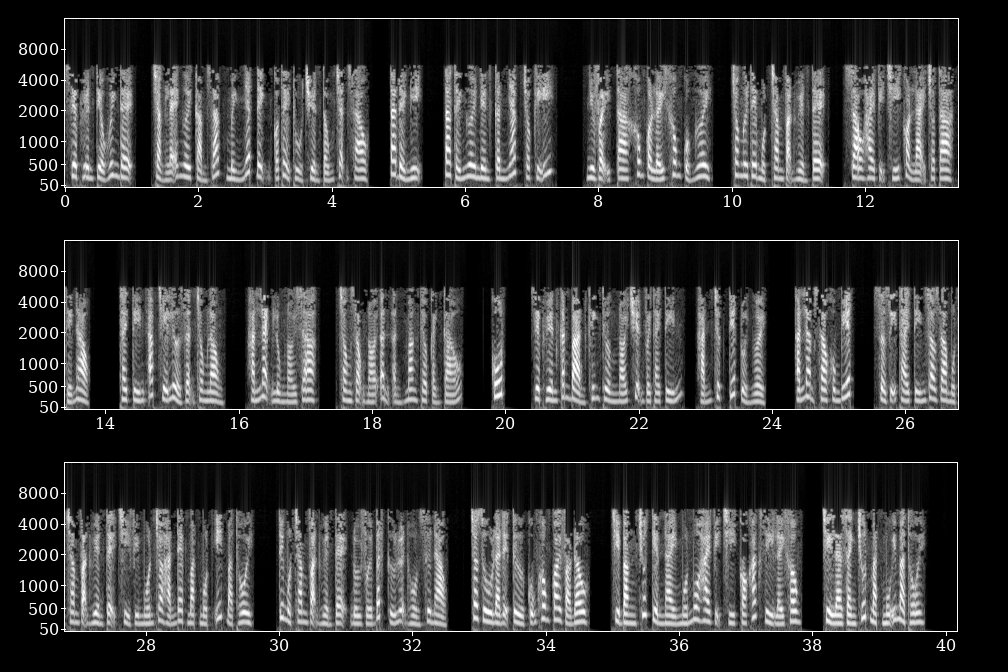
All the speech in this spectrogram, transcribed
Diệp Huyền tiểu huynh đệ, chẳng lẽ ngươi cảm giác mình nhất định có thể thủ truyền tống trận sao? Ta đề nghị, ta thấy ngươi nên cân nhắc cho kỹ. Như vậy ta không có lấy không của ngươi, cho ngươi thêm 100 vạn huyền tệ, giao hai vị trí còn lại cho ta, thế nào? Thái tín áp chế lửa giận trong lòng, hắn lạnh lùng nói ra, trong giọng nói ẩn ẩn mang theo cảnh cáo. Cút! Diệp Huyền căn bản khinh thường nói chuyện với Thái tín, hắn trực tiếp đuổi người. Hắn làm sao không biết, sở dĩ Thái tín giao ra 100 vạn huyền tệ chỉ vì muốn cho hắn đẹp mặt một ít mà thôi, tuy 100 vạn huyền tệ đối với bất cứ luyện hồn sư nào, cho dù là đệ tử cũng không coi vào đâu, chỉ bằng chút tiền này muốn mua hai vị trí có khác gì lấy không, chỉ là dành chút mặt mũi mà thôi.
